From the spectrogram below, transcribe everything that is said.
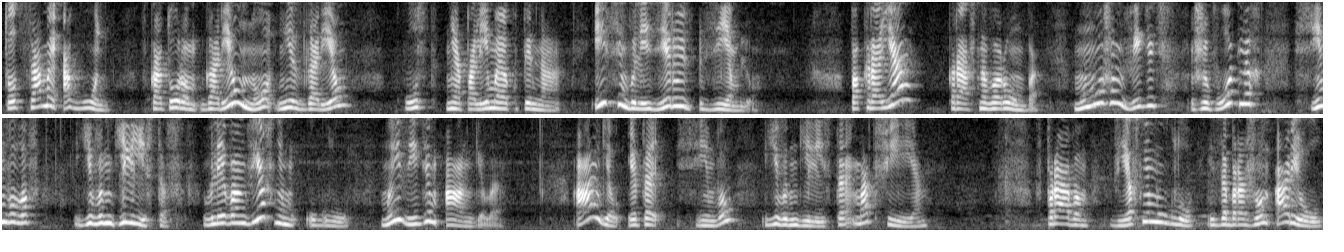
тот самый огонь, в котором горел, но не сгорел куст неопалимая купина и символизирует землю. По краям красного ромба мы можем видеть животных, символов евангелистов. В левом верхнем углу мы видим ангела. Ангел – это символ евангелиста Матфея. В правом верхнем углу изображен орел,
